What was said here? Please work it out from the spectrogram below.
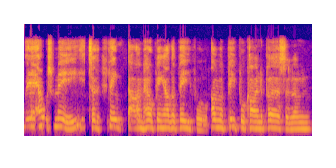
It helps me to think that I'm helping other people. I'm a people kind of person and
